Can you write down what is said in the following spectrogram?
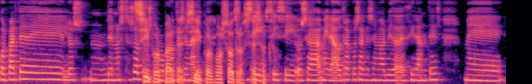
Por parte de los de nuestros otros sí, por parte, sí, por vosotros. Sí, sí, sí. O sea, mira, otra cosa que se me ha olvidado decir antes, me,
